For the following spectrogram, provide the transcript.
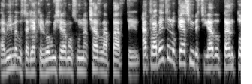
a mí me gustaría que luego hiciéramos una charla aparte, a través de lo que has investigado tanto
